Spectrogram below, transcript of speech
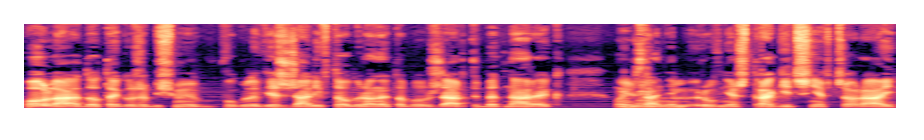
pola do tego, żebyśmy w ogóle wjeżdżali w tę obronę, to był żart. Bednarek moim mhm. zdaniem również tragicznie wczoraj.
